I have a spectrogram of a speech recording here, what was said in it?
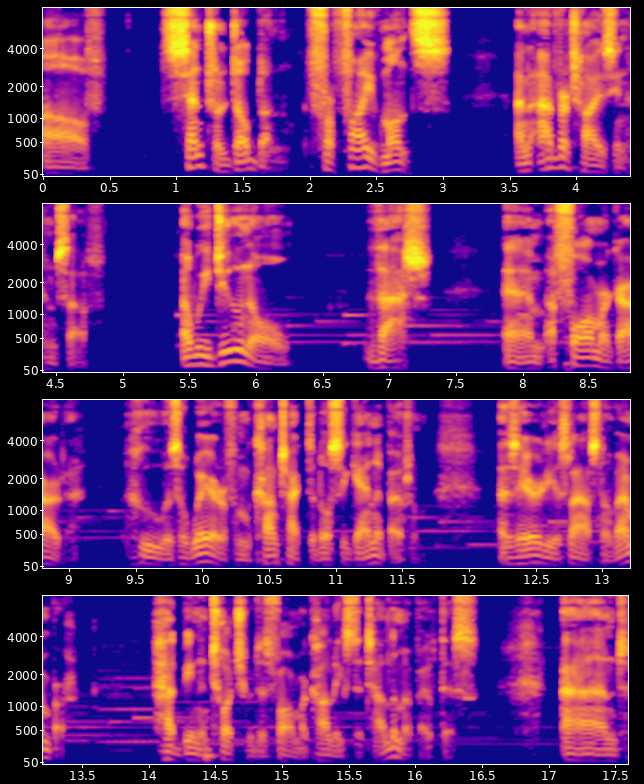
of central Dublin for five months and advertising himself. And we do know that um, a former Garda who was aware of him, contacted us again about him as early as last November, had been in touch with his former colleagues to tell them about this. And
